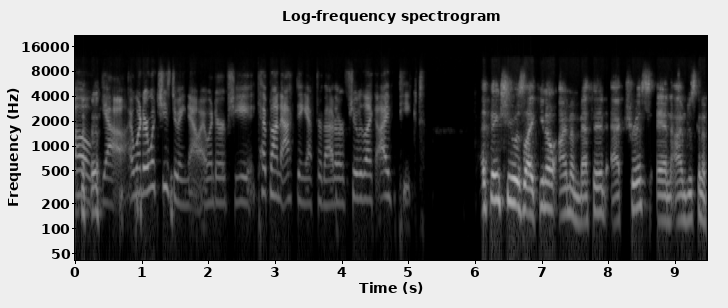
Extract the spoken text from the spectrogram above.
Oh yeah. I wonder what she's doing now. I wonder if she kept on acting after that or if she was like, I've peaked. I think she was like, you know, I'm a method actress and I'm just gonna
